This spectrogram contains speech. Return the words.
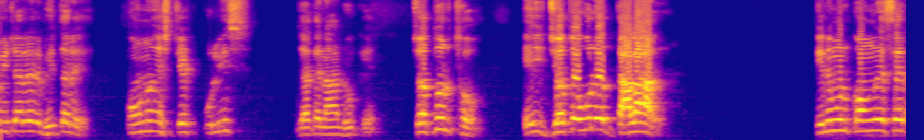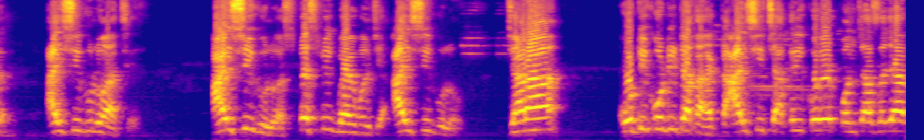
মিটারের ভিতরে কোনো স্টেট পুলিশ যাতে না ঢুকে। চতুর্থ, এই যতগুলো দালাল, তৃণমূল কংগ্রেসের আইসিগুলো আছে আইসি গুলো স্পেসিফিক ভাবে বলছি আইসি গুলো যারা কোটি কোটি টাকা, একটা আইসি চাকরি করে পঞ্চাশ হাজার,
